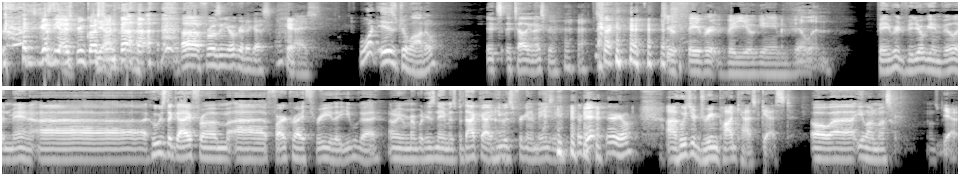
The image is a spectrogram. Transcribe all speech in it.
because the ice cream question. uh, frozen yogurt, I guess. Okay, Nice. What is gelato? It's Italian ice cream. What's your favorite video game villain? Favorite video game villain, man. Uh, who's the guy from uh, Far Cry Three? The evil guy. I don't even remember what his name is, but that guy, he was freaking amazing. Okay, there you go. uh, who's your dream podcast guest? oh, uh, Elon Musk. Yeah,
